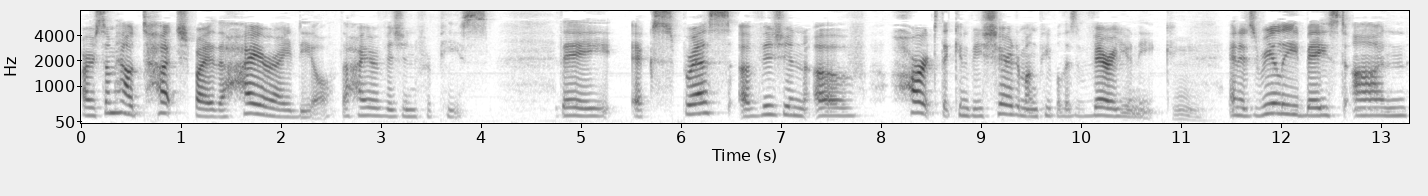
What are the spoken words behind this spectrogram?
are somehow touched by the higher ideal, the higher vision for peace. They express a vision of heart that can be shared among people that's very unique. And it's really based on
